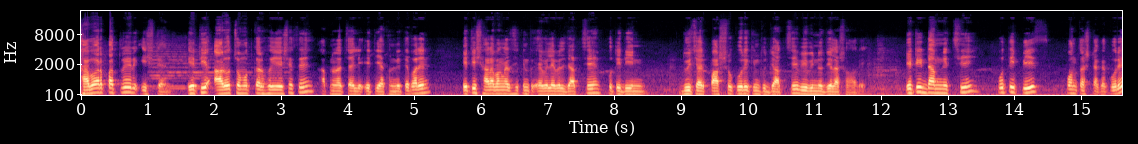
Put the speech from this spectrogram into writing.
খাবার পাত্রের স্ট্যান্ড, এটি আরও চমৎকার হয়ে এসেছে। আপনারা চাইলে এটি এখন নিতে পারেন। এটি সারা বাংলাদেশে কিন্তু অ্যাভেলেবেল যাচ্ছে, প্রতিদিন দুই, চার, পাঁচশো করে কিন্তু যাচ্ছে বিভিন্ন জেলা শহরে। এটির দাম নিচ্ছি প্রতি পিস পঞ্চাশ টাকা করে।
